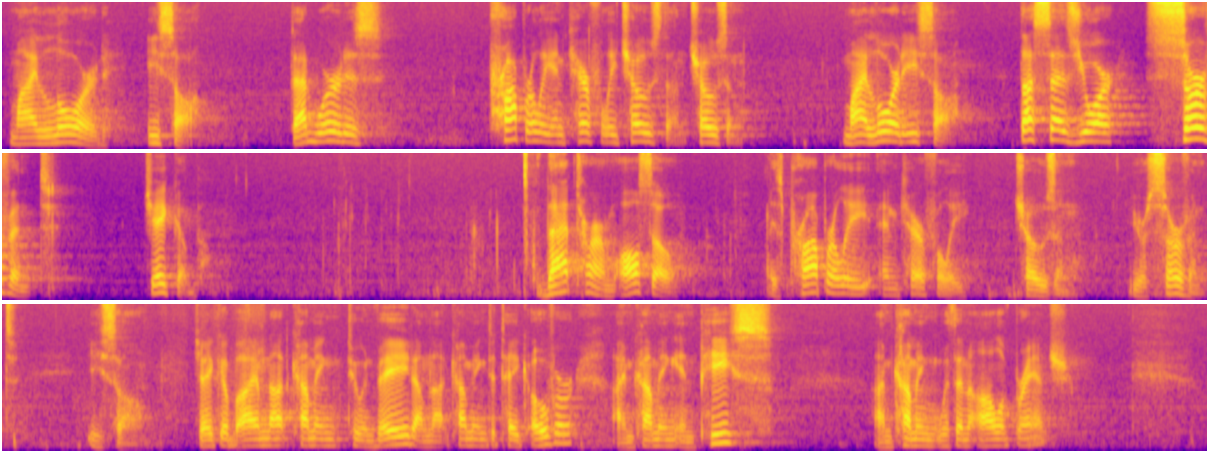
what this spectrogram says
my Lord Esau. That word is properly and carefully chosen. My lord Esau, thus says your servant Jacob. That term also is properly and carefully chosen. Your servant Esau. Jacob, I am not coming to invade. I'm not coming to take over. I'm coming in peace. I'm coming with an olive branch.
